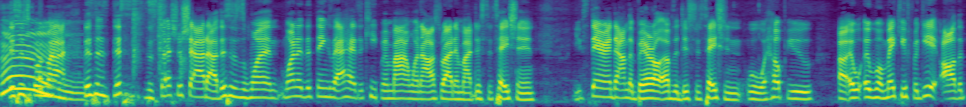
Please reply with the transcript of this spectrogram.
Mm. This is for my mm. this is this is a special shout out. This is one one of the things I had to keep in mind when I was writing my dissertation. You staring down the barrel of the dissertation will help you uh, it, it, will make you forget all the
